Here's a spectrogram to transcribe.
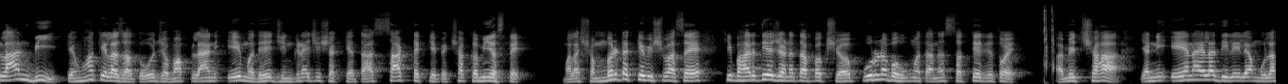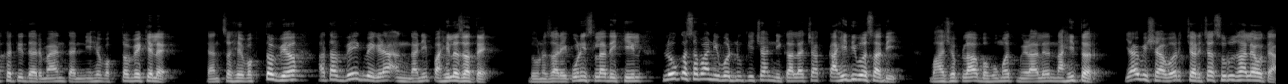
प्लॅन बी तेव्हा केला जातो जेव्हा प्लॅन ए मध्ये जिंकण्याची शक्यता साठ टक्केपेक्षा कमी असते. मला शंभर टक्के विश्वास आहे की भारतीय जनता पक्ष पूर्ण बहुमतानं सत्तेत येतोय. अमित शहा यांनी ए एन आयला दिलेल्या मुलाखती दरम्यान त्यांनी हे वक्तव्य केलंय. त्यांचं हे वक्तव्य आता वेगवेगळ्या अंगाने पाहिलं जातंय. दोन हजार एकोणीसला देखील लोकसभा निवडणुकीच्या निकालाच्या काही दिवस आधी भाजपला बहुमत मिळालं नाही तर या विषयावर चर्चा सुरू झाल्या होत्या.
